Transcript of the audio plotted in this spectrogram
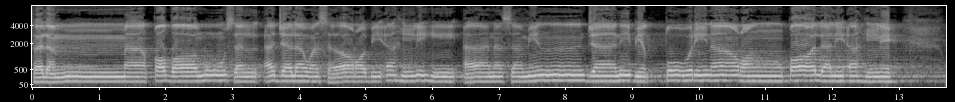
فلما قضى موسى الأجل وسار بأهله آنس من جانب الطور نارا قال لأهله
